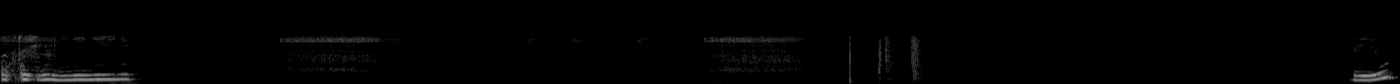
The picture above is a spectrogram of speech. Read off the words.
Ух ты ж я, не-не-не-не. Рил?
